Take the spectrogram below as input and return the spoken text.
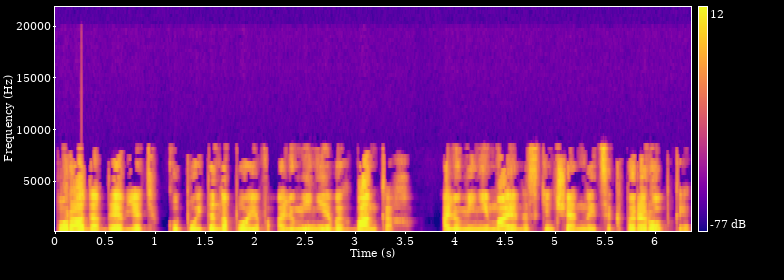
Порада 9. Купуйте напої в алюмінієвих банках. Алюміній має нескінченний цикл переробки,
